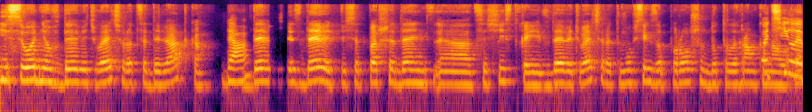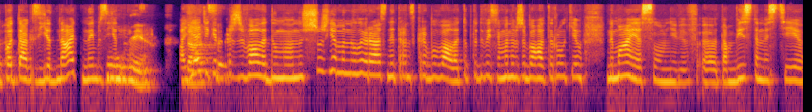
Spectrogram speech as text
І сьогодні в 9 вечора це дев'ятка. Да. 9 із 9, 51 день е, це шістка і в 9 вечора, тому всіх запрошуємо до телеграм-каналу. Хотіли б так з'єднати, ним з'єднати. Ні. А Да, я тільки це- переживала, думаю, ну що ж я минулий раз не транскрибувала? Тобто, дивися, в мене вже багато років немає сумнівів е, там в істинності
